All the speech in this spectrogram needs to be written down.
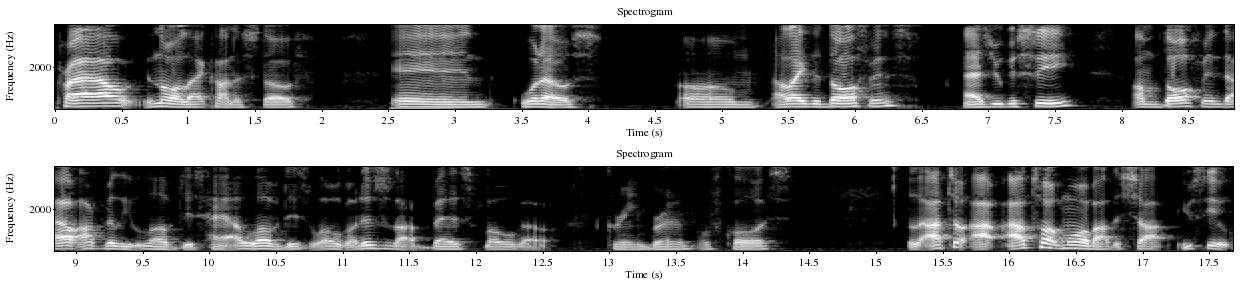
proud and all that kind of stuff. And what else? Um, I like the Dolphins, as you can see. I'm dolphined out. I really love this hat. I love this logo. This is our best logo green brim, of course. I'll talk. I'll talk more about the shop. You see,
